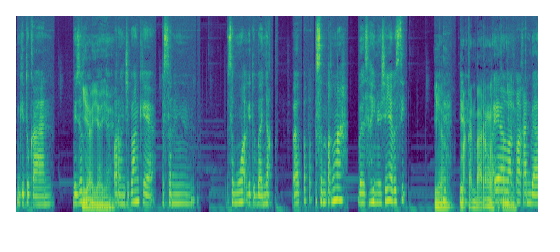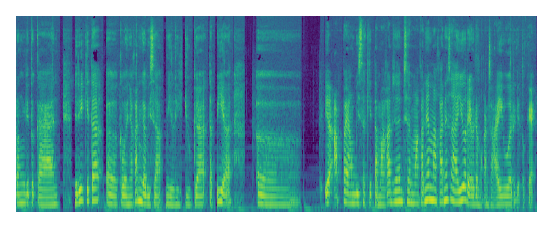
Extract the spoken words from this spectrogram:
gitu kan. Biasanya Iya kan iya iya. orang Jepang kayak pesen semua gitu banyak apa apa pesen tengah. Bahasa Indonesia apa sih? Iya, makan bareng lah ya pokoknya. mak- makan bareng gitu kan. Jadi kita eh, kebanyakan nggak bisa milih juga. Tapi ya eh ya apa yang bisa kita makan? Misalnya bisa makannya makannya sayur ya udah makan sayur gitu. Kayak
